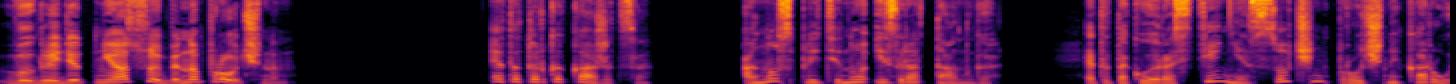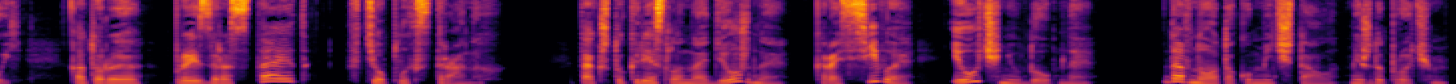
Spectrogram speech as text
«Выглядит не особенно прочным». «Это только кажется. Оно сплетено из ротанга. Это такое растение с очень прочной корой, которое произрастает в теплых странах. Так что кресло надежное, красивое и очень удобное. Давно о таком мечтала, между прочим.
